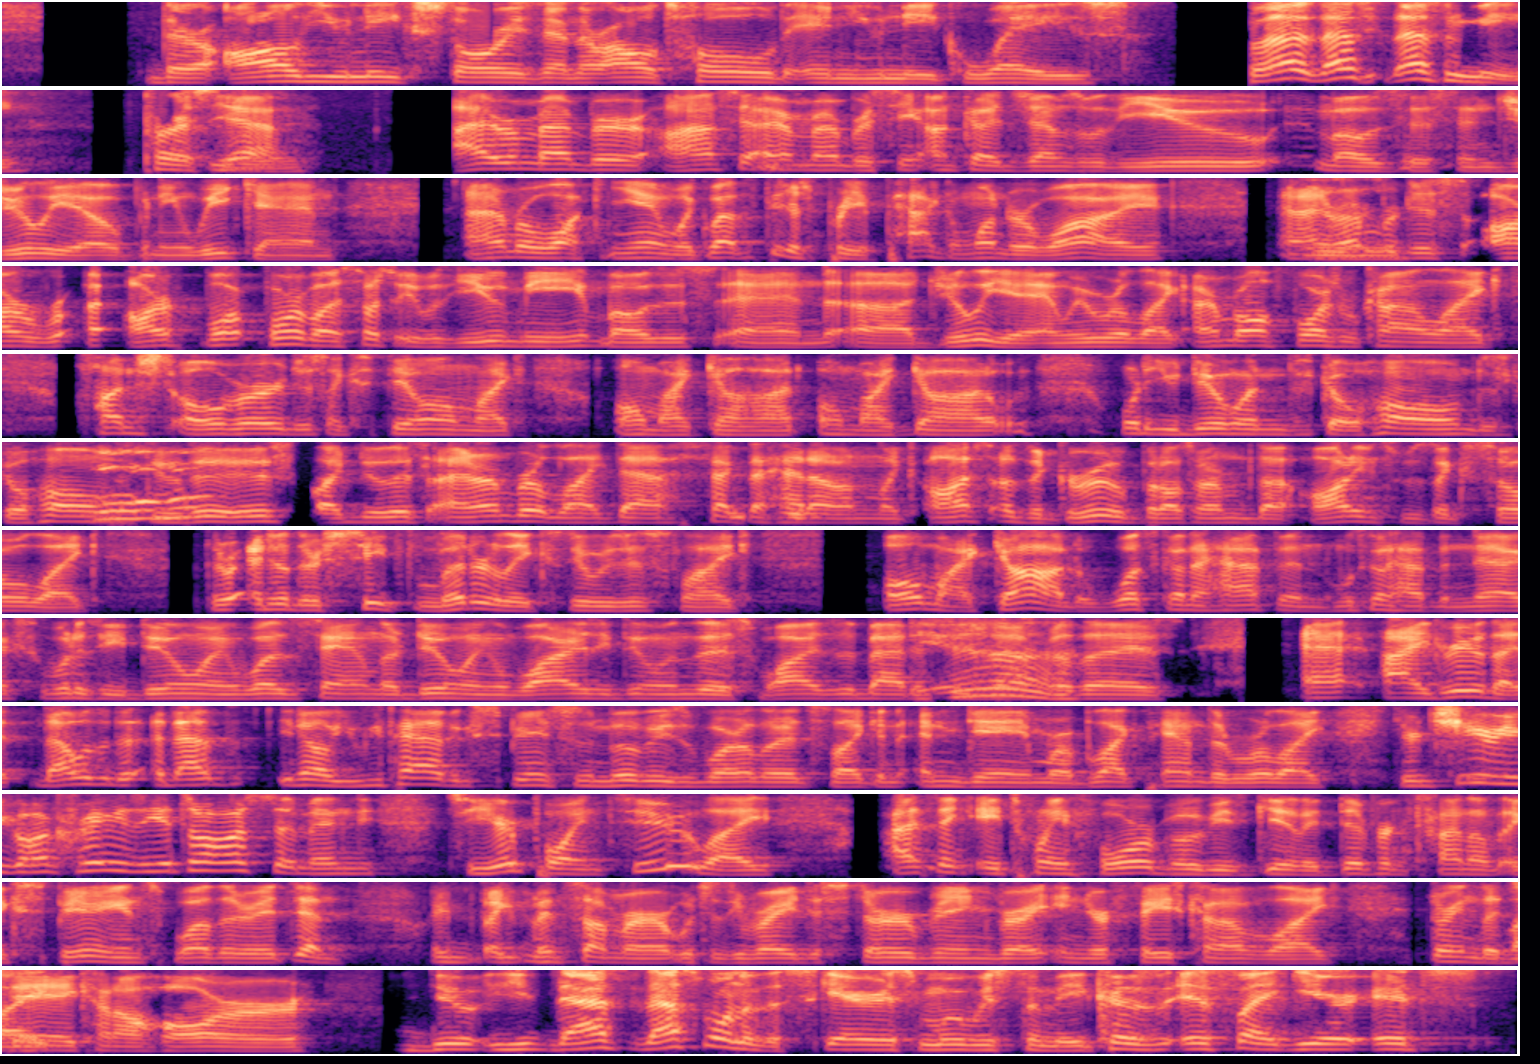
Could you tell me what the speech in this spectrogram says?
they're all unique stories and they're all told in unique ways so that, that's that's me personally Yeah. I remember honestly, I remember seeing Uncut Gems with you, Moses, and Julia opening weekend. I remember walking in, like, wow, the theater's pretty packed. I wonder why. And I remember just our our four, four of us, especially it was you, me, Moses, and uh, Julia, and we were like, I remember all four of us were kind of like hunched over, just like feeling like, oh my god, oh my god, what are you doing? Just go home, just go home, just do this, like do this. I remember like that effect that had on like us as a group, but also I remember the audience was like so like they're edge of their seats literally because it was just like oh my god, what's gonna happen? What's gonna happen next? What is he doing? What is Sandler doing? Why is he doing this? Why is it a bad decision Yeah. after this? I agree with that. That was that. You know, you've had experiences in movies whether it's like an Endgame or a Black Panther, where like you're cheering, you're going crazy, it's awesome. And to your point too, like I think A24 movies give a different kind of experience, whether it's in like, like Midsommar, which is very disturbing, very in your face, kind of like during the Like- day kind of horror. Dude, that's that's one of the scariest movies to me because it's like you're it's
